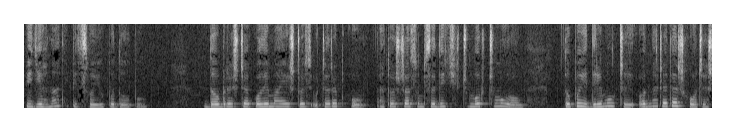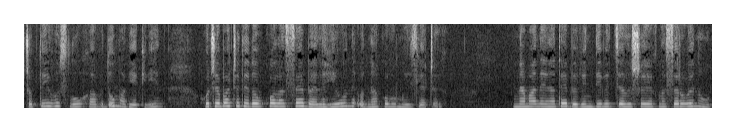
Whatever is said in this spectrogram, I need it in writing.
підігнати під свою подобу. Добре ще, коли має щось у черепку, а то з часом сидить чмур-чмуром, тупий, дрімучий, одначе теж хоче, щоб ти його слухав, думав, як він, хоче бачити довкола себе легіони однаково мислячих. На мене і на тебе він дивиться лише як на сировину,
